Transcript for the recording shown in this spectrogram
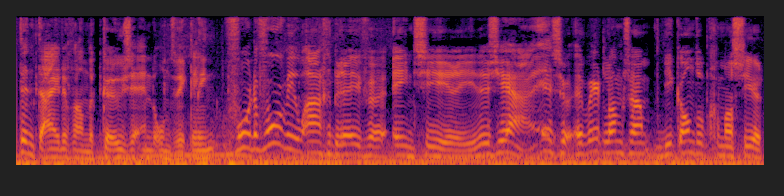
ten tijde van de keuze en de ontwikkeling voor de voorwiel aangedreven 1-serie. Dus ja, er werd langzaam die kant op gemasseerd.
